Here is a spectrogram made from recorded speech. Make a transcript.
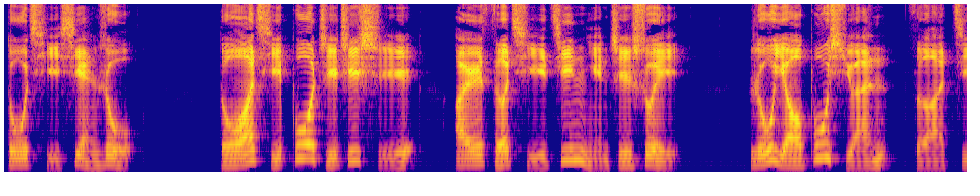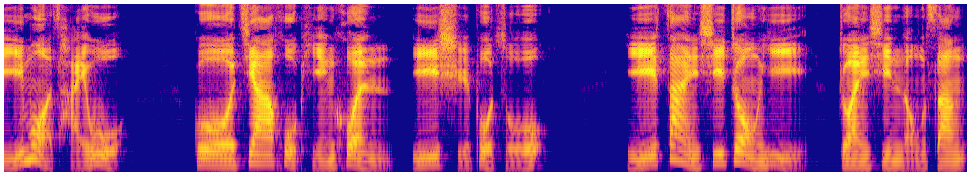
都其陷入，夺其剥植之时，而择其今年之税。如有不选。则即没财物，故家户贫困，衣食不足，宜暂息众义，专心农桑。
